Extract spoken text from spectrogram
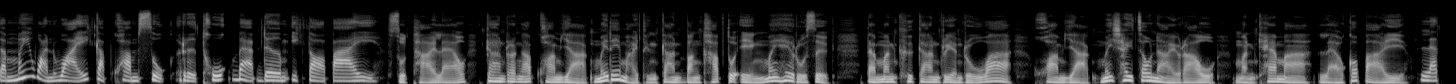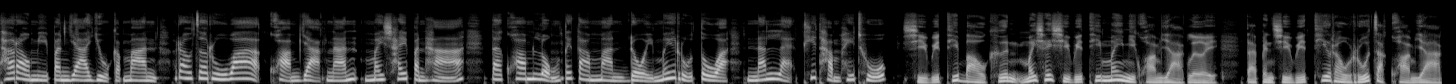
จะไม่หวั่นไหวกับความสุขหรือทุกข์แบบเดิมอีกต่อไป สุดท้ายแล้ว การระงับความอยากไม่ได้หมายถึงการบังคับตัวเองไม่ให้รู้สึก แต่มันคือการเรียนรู้ว่า ความอยากไม่ใช่เจ้านายเรา มันแค่มาแล้วก็ไป และถ้าเรามีปัญญาอยู่กับมัน เราจะรู้ว่าความอยากนั้นไม่ใช่ปัญหา แต่ความหลงไปตามมันโดยไม่รู้ตัว นั่นแหละที่ทำให้ทุกข์ชีวิตที่เบาขึ้นไม่ใช่ชีวิตที่ไม่มีความอยากเลย แต่เป็นชีวิตที่เรารู้จักความอยาก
